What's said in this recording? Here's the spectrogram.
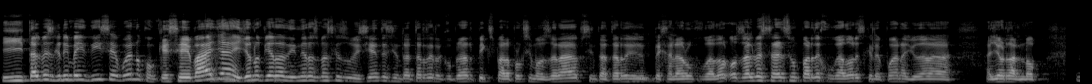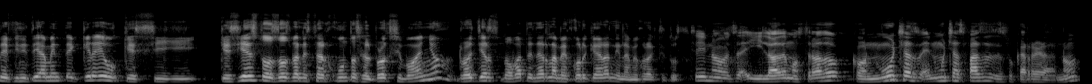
y tal vez Green Bay dice, bueno, con que se vaya y yo no pierda dinero es más que suficiente sin tratar de recuperar picks para próximos drafts, sin tratar de, de, jalar un jugador, o tal vez traerse un par de jugadores que le puedan ayudar a, a Jordan Love. Definitivamente creo que si que si estos dos van a estar juntos el próximo año, Rodgers no va a tener la mejor cara ni la mejor actitud. Sí, no, y lo ha demostrado con muchas, en muchas fases de su carrera, ¿no?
